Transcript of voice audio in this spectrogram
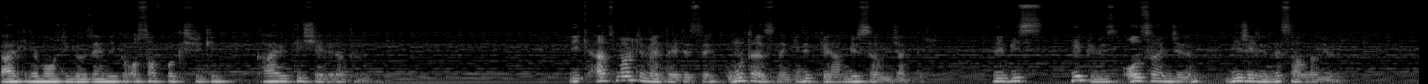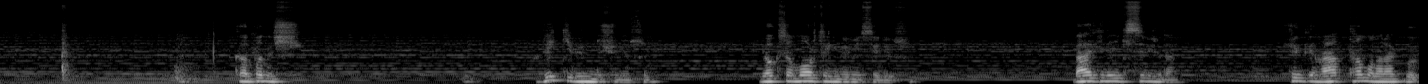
Belki de Morty gözlerindeki o saf bakış Rick'in kaybettiği şeyleri hatırlatır. Rick and Morty mentalitesi umut arasında gidip gelen bir salıncaktır. Ve biz hepimiz o salıncağın bir yerinde sallanıyoruz. Kapanış Rick gibi mi düşünüyorsun? Yoksa Morty gibi mi hissediyorsun? Belki de ikisi birden. Çünkü hayat tam olarak bu.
